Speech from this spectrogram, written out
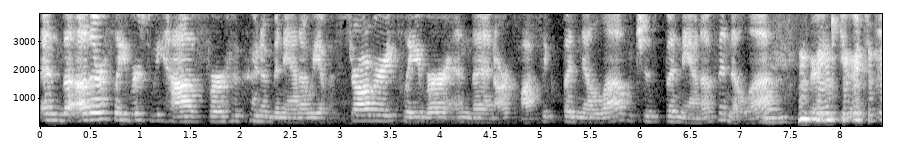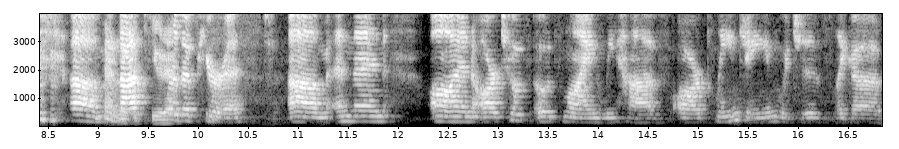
And the other flavors we have for Hakuna Banana, we have a strawberry flavor, and then our classic vanilla, which is banana vanilla. Very cute. Um, Those are and the that's for the purist. Um, and then on our Totes Oats line, we have our Plain Jane, which is like a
